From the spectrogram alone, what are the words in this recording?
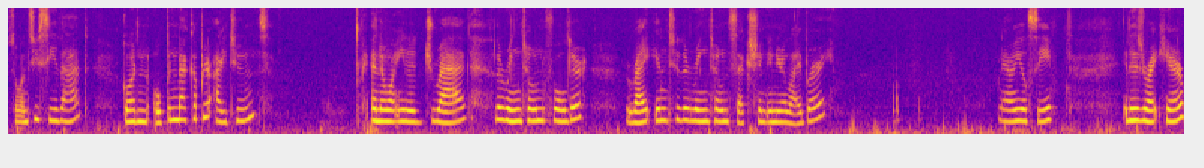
So once you see that, go ahead and open back up your iTunes. And I want you to drag the ringtone folder right into the ringtone section in your library. Now you'll see it is right here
